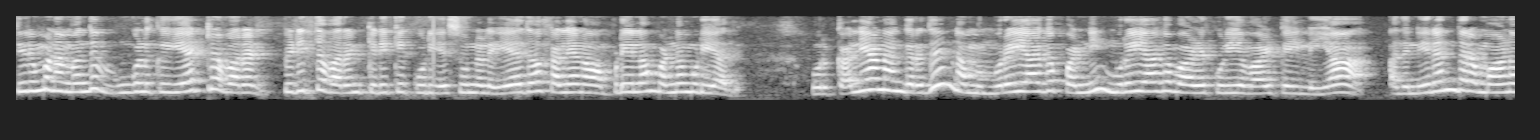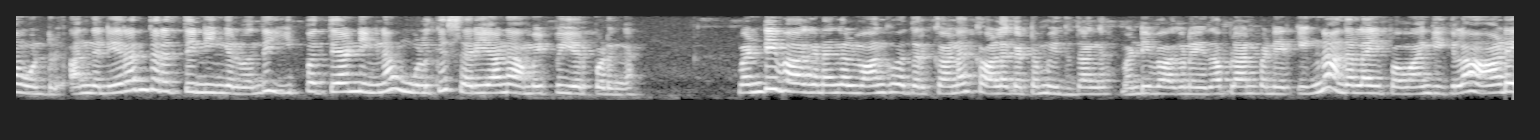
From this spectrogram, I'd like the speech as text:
திருமணம் வந்து உங்களுக்கு ஏற்ற வரன் பிடித்த வரன் கிடைக்கக்கூடிய சூழ்நிலை. ஏதோ கல்யாணம் அப்படியெல்லாம் பண்ண முடியாது. ஒரு கல்யாணங்கிறது நம்ம முறையாக பண்ணி முறையாக வாழக்கூடிய வாழ்க்கை இல்லையா? அது நிரந்தரமான ஒன்று. அந்த நிரந்தரத்தை நீங்கள் வந்து இப்போ தேடினீங்கன்னா உங்களுக்கு சரியான அமைப்பு ஏற்படுங்க. வண்டி வாகனங்கள் வாங்குவதற்கான காலகட்டம் இதுதாங்க. வண்டி வாகனம் ஏதாவது பிளான் பண்ணியிருக்கீங்கன்னா அதெல்லாம் இப்போ வாங்கிக்கலாம். ஆடை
